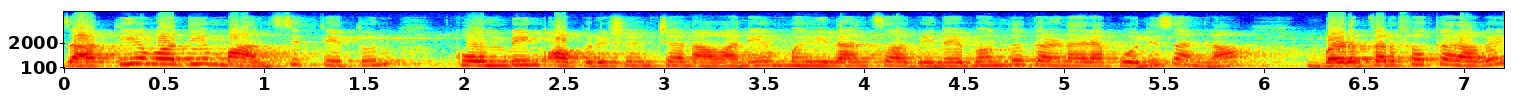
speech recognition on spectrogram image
जातीयवादी मानसिकतेतून कोम्बिंग ऑपरेशनच्या नावाने महिलांचा विनयभंग करणाऱ्या पोलिसांना बडतर्फ करावे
